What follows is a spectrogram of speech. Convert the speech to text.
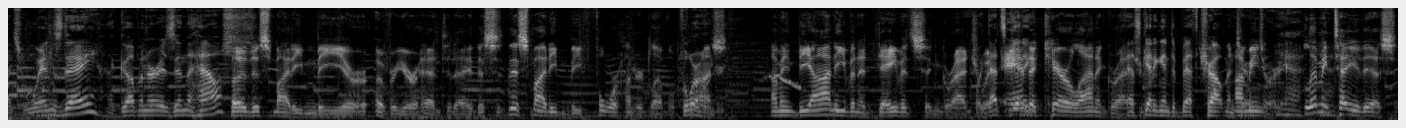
It's Wednesday. The governor is in the house. So this might even be your, over your head today. This is this might even be 400 level. course. 400. I mean, beyond even a Davidson graduate that's and getting- a Carolina graduate. That's getting into Beth Troutman I mean, territory. let me tell you this:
